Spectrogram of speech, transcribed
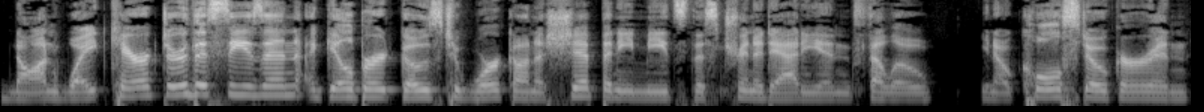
non-white character this season. Gilbert goes to work on a ship and he meets this trinidadian fellow you know coal stoker and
